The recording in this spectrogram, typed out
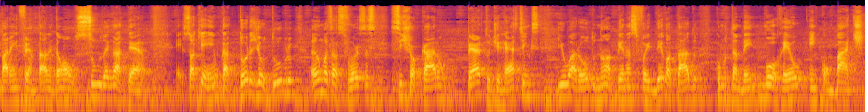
para enfrentá-lo então ao sul da Inglaterra. Só que em 14 de outubro, ambas as forças se chocaram perto de Hastings e o Haroldo não apenas foi derrotado, como também morreu em combate.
